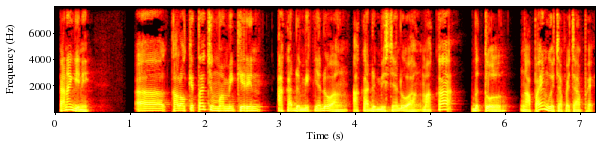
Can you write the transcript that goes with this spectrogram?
Karena gini, uh, kalau kita cuma mikirin akademiknya doang, akademisnya doang, maka betul, ngapain gue capek-capek.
